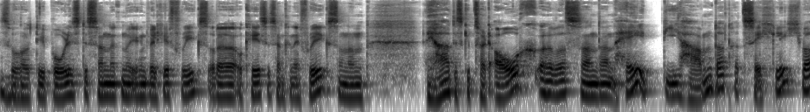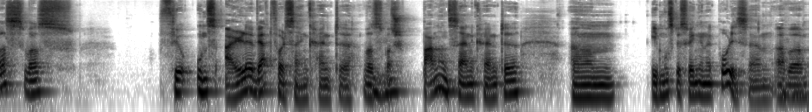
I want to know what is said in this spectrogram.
Mhm. So, die Polis, das sind nicht nur irgendwelche Freaks oder okay, sie sind keine Freaks, sondern ja, das gibt's halt auch, äh, was, sondern hey, die haben da tatsächlich was, was für uns alle wertvoll sein könnte, was, mhm. was spannend sein könnte. Ähm, ich muss deswegen nicht Poli sein, aber mhm.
